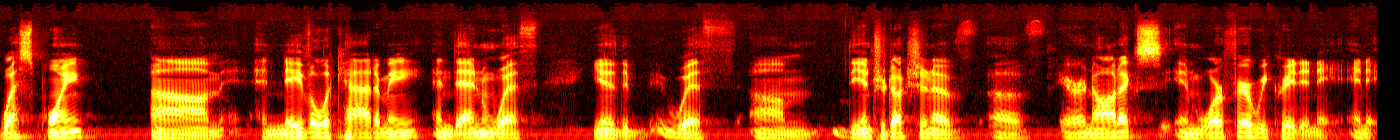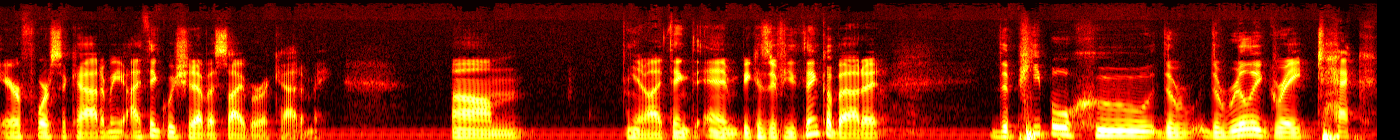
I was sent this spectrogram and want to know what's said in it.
West Point um, and Naval Academy, and then with you know the with um, the introduction of, of aeronautics in warfare. We created an, an, Air Force Academy. I think we should have a cyber academy. Um, you know, I think, and because if you think about it, the people who the the really great tech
